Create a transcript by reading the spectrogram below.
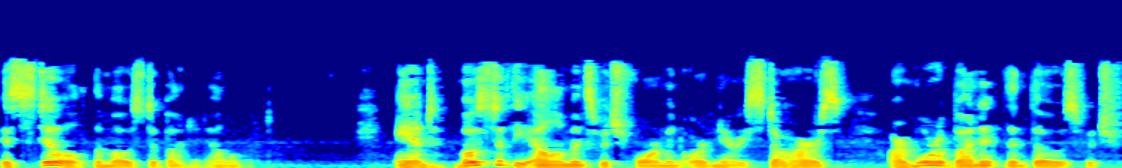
is still the most abundant element. And most of the elements which form in ordinary stars are more abundant than those which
